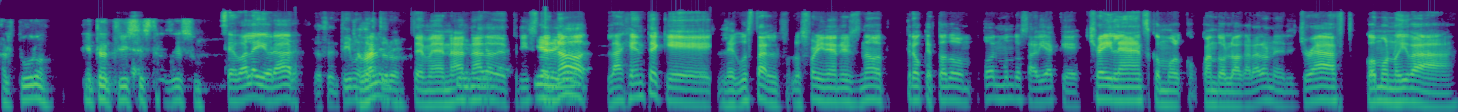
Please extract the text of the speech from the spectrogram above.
Arturo. ¿Qué tan triste estás de eso? Se vale llorar. Lo sentimos, Vale. Arturo. Se me na- Quiere nada llorar, de triste. No, la gente que le gusta el- los 49ers, no, creo que todo, todo el mundo sabía que Trey Lance, como cu- cuando lo agarraron en el draft, cómo no iba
